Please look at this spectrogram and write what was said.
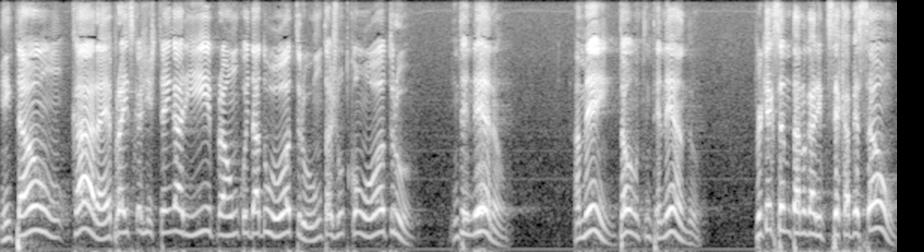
Então, cara, é para isso que a gente tem gari, para um cuidar do outro, um tá junto com o outro. Entenderam? Amém? Então, tá entendendo? Por que, que você não está no gari? Porque você é cabeção.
